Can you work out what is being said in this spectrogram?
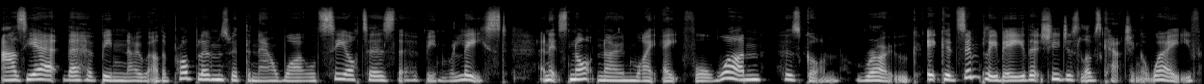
As yet, there have been no other problems with the now wild sea otters that have been released, and it's not known why 841 has gone rogue. It could simply be that she just loves catching a wave.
